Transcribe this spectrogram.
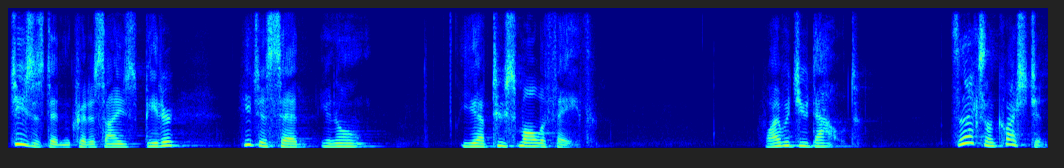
Jesus didn't criticize Peter. He just said, You know, you have too small a faith. Why would you doubt? It's an excellent question.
